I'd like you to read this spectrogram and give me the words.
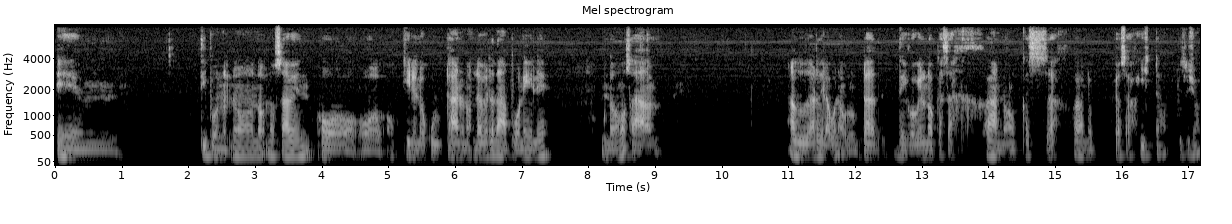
em, tipo no, no, no, saben o, quieren ocultarnos la verdad, ponele, no vamos a, a dudar de la buena voluntad del gobierno kazajano, kazajano, kazajista, qué sé yo.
